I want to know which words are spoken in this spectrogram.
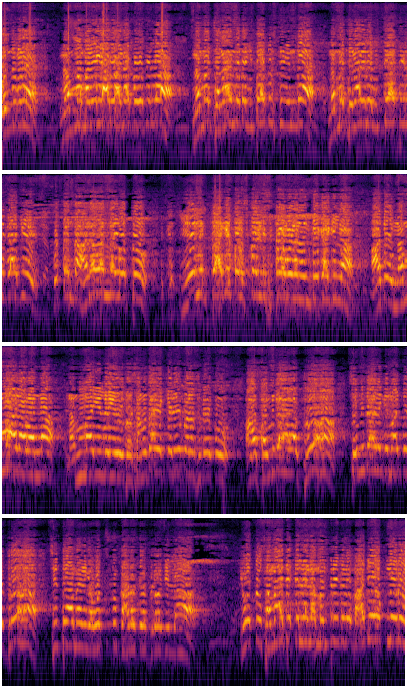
ಬಂಧುಗಳೇ, ನಮ್ಮ ಮನೆ ಯಾರು ಹಣ ಕೊಡೋದಿಲ್ಲ. ನಮ್ಮ ಜನಾಂಗದ ಹಿತಾದೃಷ್ಟಿಯಿಂದ, ನಮ್ಮ ಜನಾಂಗದ ವಿದ್ಯಾರ್ಥಿಗಳಿಗಾಗಿ ಕೊಟ್ಟಂತ ಹಣವನ್ನ ಇವತ್ತು ಏನಕ್ಕಾಗಿ ಬಳಸ್ಕೊಳ್ಳಿ ಸಿದ್ದರಾಮಯ್ಯ ಬೇಕಾಗಿಲ್ಲ. ಅದು ನಮ್ಮ ಹಣವನ್ನ, ನಮ್ಮ ಇಲ್ಲಿ ಸಮುದಾಯಕ್ಕೆ ಬಳಸಬೇಕು. ಆ ಸಂವಿಧಾನ ದ್ರೋಹ, ಸಂವಿಧಾನಕ್ಕೆ ಮಾತ್ರ ದ್ರೋಹ ಸಿದ್ದರಾಮಯ್ಯನಿಗೆ ಒತ್ತು ಕಾಡೋಕೆ ಬಿಡೋದಿಲ್ಲ. ಇವತ್ತು ಸಮಾಜ ಕಲ್ಯಾಣ ಮಂತ್ರಿಗಳು ಮಾದೇವಪ್ಪನವರು,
